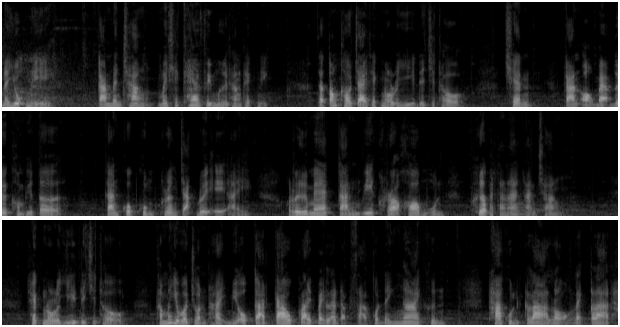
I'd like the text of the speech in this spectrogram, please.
ในยุคนี้ การเป็นช่างไม่ใช่แค่ฝีมือทางเทคนิค แต่ต้องเข้าใจเทคโนโลยีดิจิทัล เช่น การออกแบบด้วยคอมพิวเตอร์ การควบคุมเครื่องจักรด้วย AI หรือแม้การวิเคราะห์ข้อมูลเพื่อพัฒนางานช่าง เทคโนโลยีดิจิทัลทำให้เยาวชนไทยมีโอกาสก้าวไกลไประดับสากลได้ง่ายขึ้น ถ้าคุณกล้าลองและกล้าท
